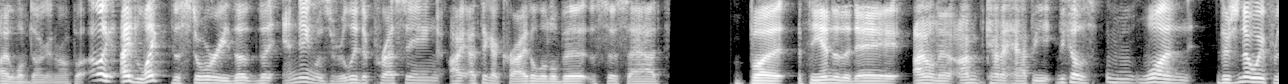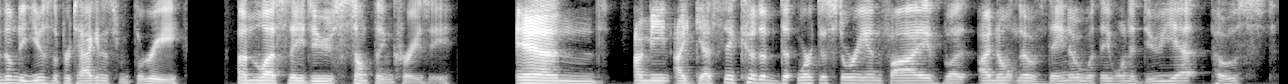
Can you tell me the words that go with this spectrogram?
I love Danganronpa. I like I liked the story. the The ending was really depressing. I I think I cried a little bit. It was so sad. But at the end of the day, I don't know. I'm kind of happy because one, there's no way for them to use the protagonist from three unless they do something crazy. And I mean, I guess they could have d- worked a story in five, but I don't know if they know what they want to do yet post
